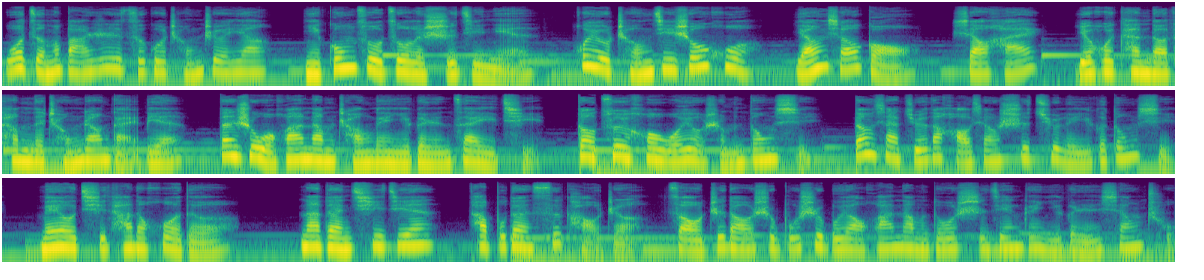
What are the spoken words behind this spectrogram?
我怎么把日子过成这样？你工作做了十几年，会有成绩收获，养小狗、小孩也会看到他们的成长改变。但是我花那么长跟一个人在一起，到最后我有什么东西？当下觉得好像失去了一个东西，没有其他的获得。那段期间。他不断思考着，早知道是不是不要花那么多时间跟一个人相处，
